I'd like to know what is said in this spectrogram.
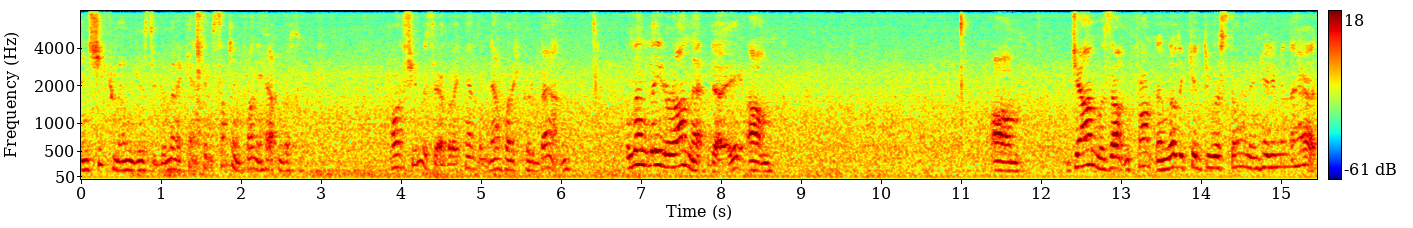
and she come in and just a minute. I can't think, something funny happened with while she was there, but I can't think now what it could have been. Well, then later on that day, um, um, John was out in front, and another kid threw a stone and hit him in the head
